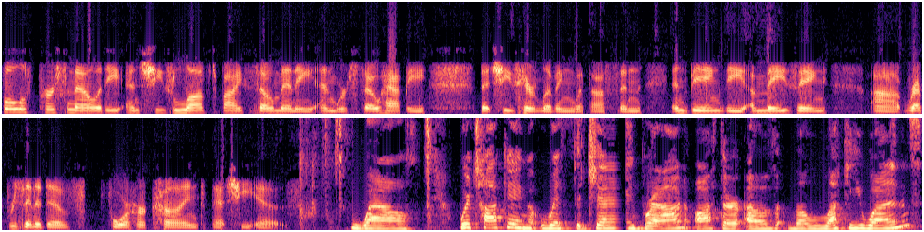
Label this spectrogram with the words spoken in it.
full of personality and she's loved by so many and we're so happy that she's here living with us and, and being the amazing uh, representative for her kind that she is. Wow. We're talking with Jenny Brown, author of The Lucky Ones,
